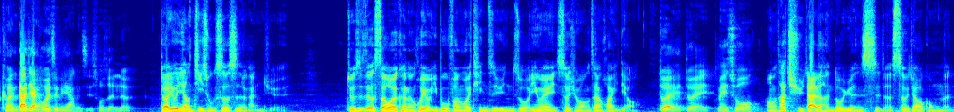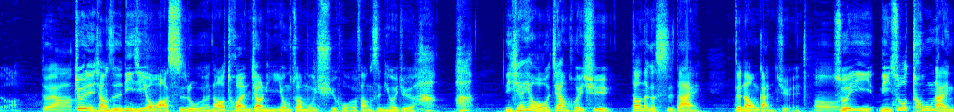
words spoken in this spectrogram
可能大家也会这个样子。说真的，对啊，有点像基础设施的感觉，就是这个社会可能会有一部分会停止运作，因为社群网站坏掉。对对，没错。哦、嗯，它取代了很多原始的社交功能啊。对啊，就有点像是你已经有瓦斯炉了，然后突然叫你用钻木取火的方式，你会觉得哈哈，你现在要我这样回去到那个时代的那种感觉。哦，所以你说突然，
